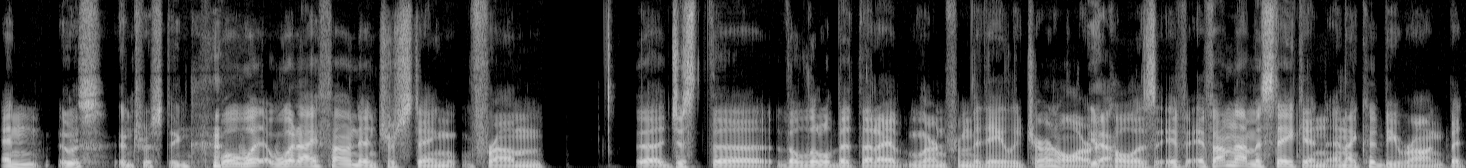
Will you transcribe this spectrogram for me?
And it was interesting. well, what what I found interesting from uh, just the the little bit that I learned from the Daily Journal article is, if if I'm not mistaken, and I could be wrong, but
